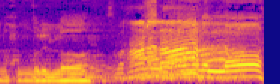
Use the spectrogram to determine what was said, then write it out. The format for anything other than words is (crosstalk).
الحمد لله. سبحان الله. الحمد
